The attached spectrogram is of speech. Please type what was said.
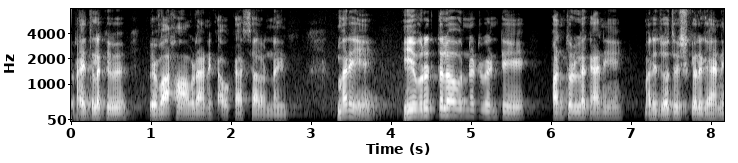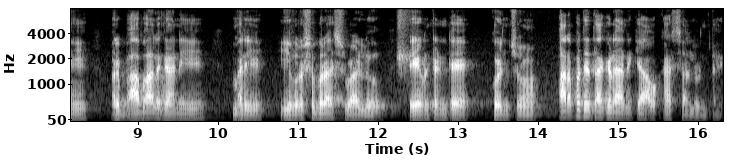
రైతులకు వివాహం అవడానికి అవకాశాలు ఉన్నాయి మరి ఈ వృత్తిలో ఉన్నటువంటి పంతుళ్ళు కానీ మరి జ్యోతిష్కులు కానీ మరి బాబాలు కానీ మరి ఈ వృషభ రాశి వాళ్ళు ఏమిటంటే కొంచెం పరపతి తగ్గడానికి అవకాశాలు ఉంటాయి.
